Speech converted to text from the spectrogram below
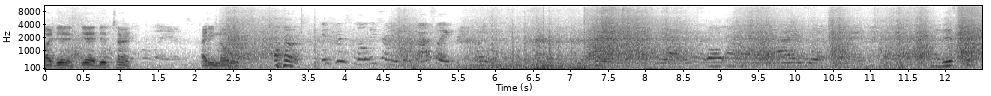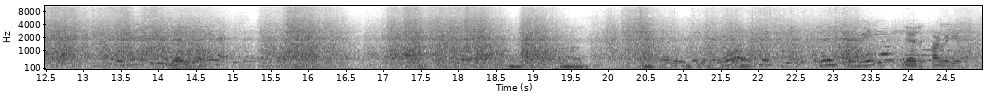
Oh, I didn't. Yeah, it did turn. I didn't notice. It's been slowly turning for the past like. Oh, eyes will This There you go. What is that, a radio? Yeah, the car radio.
